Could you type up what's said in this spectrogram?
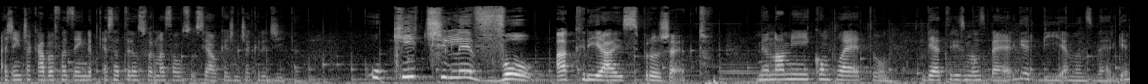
a gente acaba fazendo essa transformação social que a gente acredita. O que te levou a criar esse projeto? Meu nome completo Beatriz Mansberger, Bia Mansberger.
